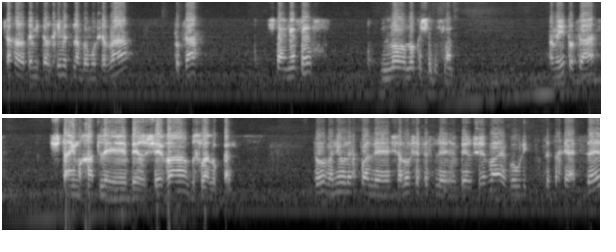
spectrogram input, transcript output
שחר, אתם מתארחים אצלם במושבה, תוצאה? 2-0, לא, לא קשה בכלל. עמית, תוצאה? 2-1 לבאר שבע, בכלל לא קל. טוב, אני הולך פה על אה, 3-0 לבאר שבע, יבואו להתפוצץ אחרי ההפסד.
